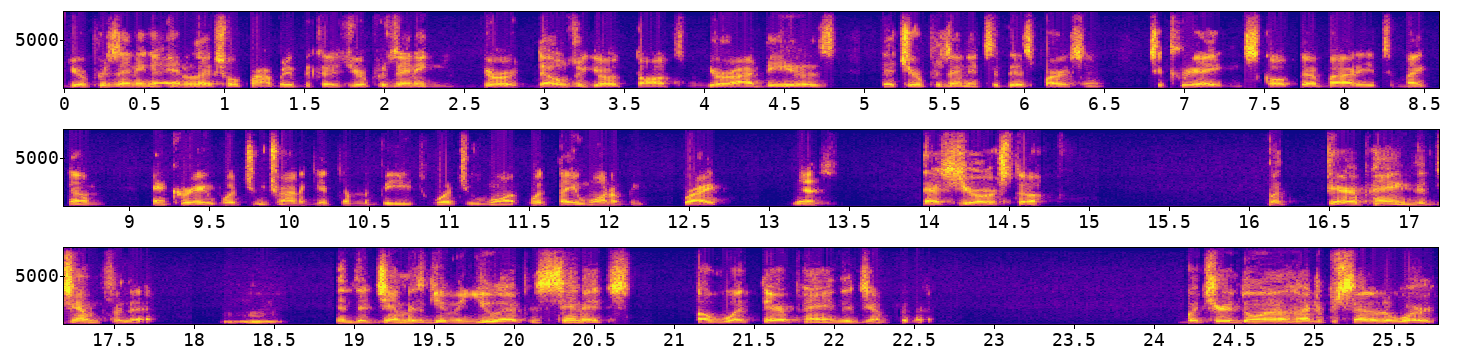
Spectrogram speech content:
you're presenting an intellectual property because you're presenting your those are your thoughts and your ideas that you're presenting to this person to create and sculpt their body to make them and create what you're trying to get them to be to what you want, what they want to be, right? Yes. That's your stuff. But they're paying the gym for that. Mm-hmm. And the gym is giving you a percentage of what they're paying the gym for that. But you're doing 100% of the work.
